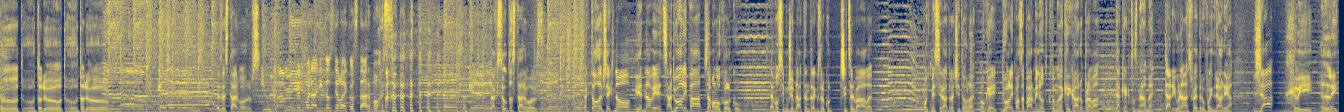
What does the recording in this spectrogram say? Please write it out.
Tu, tu, tu, tu, tu, tu, tu. Ze Star Wars. Mi v podání to znělo jako Star Wars. Tak jsou to Star Wars. Tak tohle všechno jedna věc. A Dua Lipa za malou chvilku. Nebo si můžeme dát ten track z roku 32, ale pojďme si dát radši tohle, OK? Dua Lipa za pár minut, k tomu taky rychlá doprava, tak jak to známe. Tady u nás v Féteru Fight Rádia. Za chvíli.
